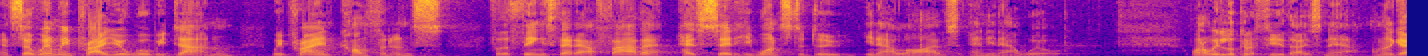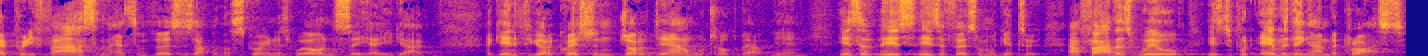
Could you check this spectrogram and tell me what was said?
And so, when we pray, Your will be done, we pray in confidence for the things that our Father has said He wants to do in our lives and in our world. Why don't we look at a few of those now? I'm going to go pretty fast and then have some verses up on the screen as well and see how you go. Again, if you've got a question, jot it down and we'll talk about it at the end. Here's the, here's, here's the first one we'll get to. Our Father's will is to put everything under Christ.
